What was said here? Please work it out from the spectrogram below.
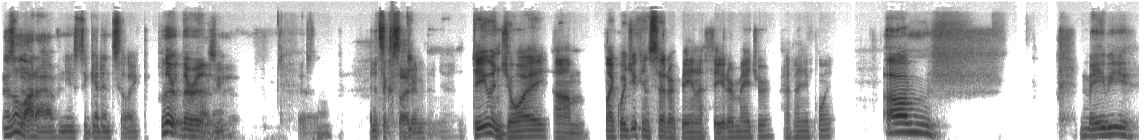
There's a Yeah. lot of avenues to get into. Like, there there is, Writing. yeah. yeah. so. and it's exciting. Yeah. Do you enjoy um like would you consider being a theater major at any point? Um, maybe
